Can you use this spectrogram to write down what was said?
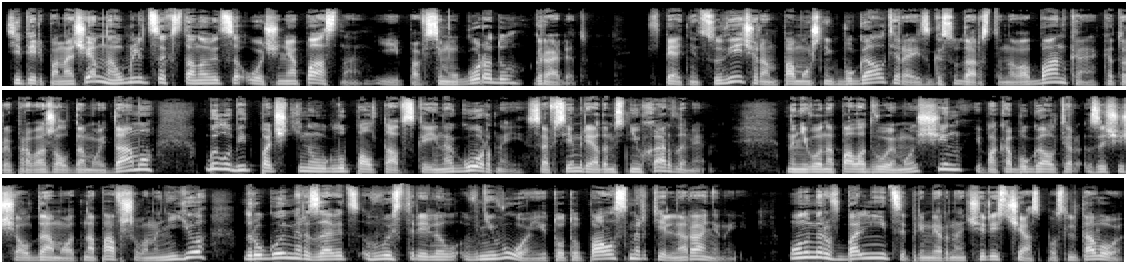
Теперь по ночам на улицах становится очень опасно, и по всему городу грабят. В пятницу вечером помощник бухгалтера из Государственного банка, который провожал домой даму, был убит почти на углу Полтавской и Нагорной, совсем рядом с Ньюхардами. На него напало двое мужчин, и пока бухгалтер защищал даму от напавшего на нее, другой мерзавец выстрелил в него, и тот упал смертельно раненый. Он умер в больнице примерно через час после того.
